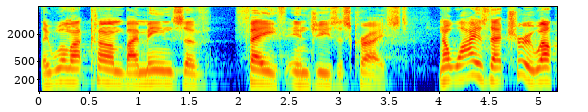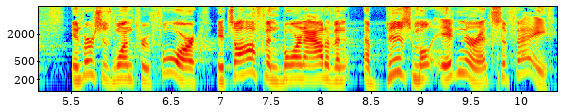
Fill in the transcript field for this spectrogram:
They will not come by means of faith in Jesus Christ. Now, why is that true? Well, in verses 1 through 4, it's often born out of an abysmal ignorance of faith.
